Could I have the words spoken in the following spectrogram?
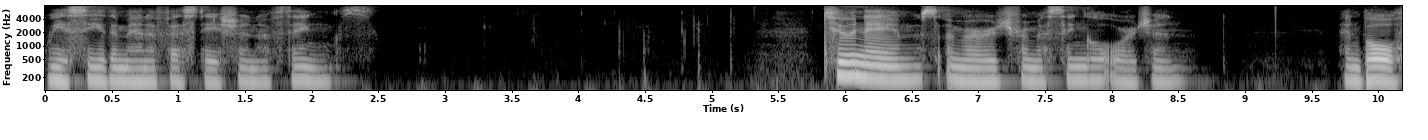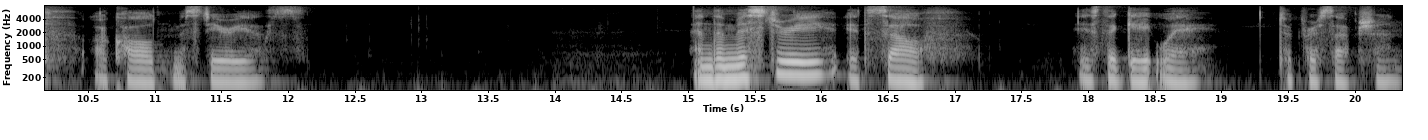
we see the manifestation of things. Two names emerge from a single origin, and both are called mysterious. And the mystery itself is the gateway to perception.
